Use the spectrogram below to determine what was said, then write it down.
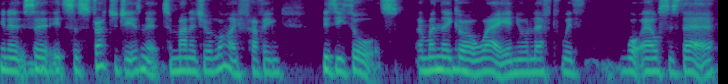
you know it's a mm. it's a strategy isn't it to manage your life having busy thoughts and when they go mm. away and you're left with what else is there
